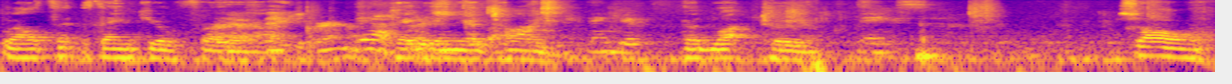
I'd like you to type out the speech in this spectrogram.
well, th- thank you for Yeah, uh, thank you very much. Yeah. taking your time. Thank you. Good luck to you. Thanks. So,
